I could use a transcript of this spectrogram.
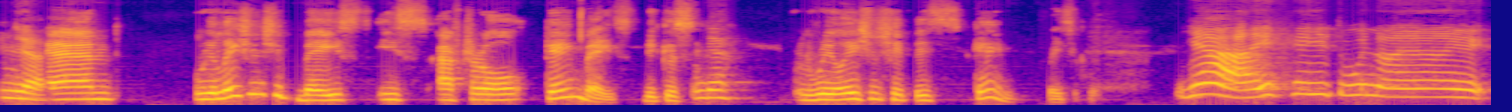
Yeah. And relationship based is, after all, game based because yeah. relationship is game basically. Yeah, I hate when I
